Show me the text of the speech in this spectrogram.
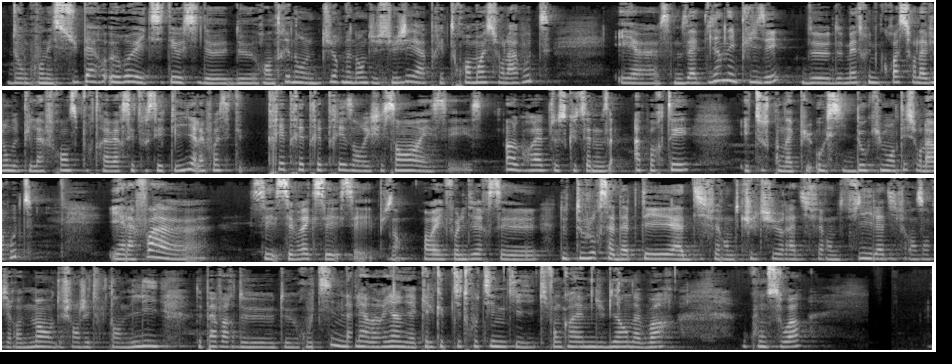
Donc on est super heureux et excité aussi de, de, rentrer dans le dur maintenant du sujet après trois mois sur la route. Et euh, ça nous a bien épuisé de, de mettre une croix sur l'avion depuis la France pour traverser tous ces pays. À la fois c'était très très très très enrichissant et c'est incroyable tout ce que ça nous a apporté et tout ce qu'on a pu aussi documenter sur la route. Et à la fois euh, c'est vrai que c'est épuisant. En vrai, il faut le dire, c'est de toujours s'adapter à différentes cultures, à différentes villes, à différents environnements, de changer tout le temps de lit, de pas avoir de, de routine. L'air de rien, il y a quelques petites routines qui, qui font quand même du bien d'avoir où qu'on soit.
